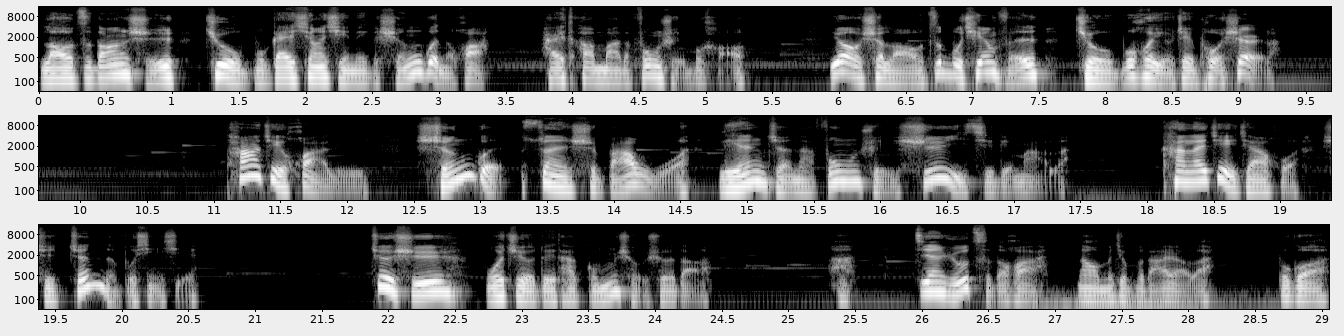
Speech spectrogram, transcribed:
老子当时就不该相信那个神棍的话，还他妈的风水不好。要是老子不迁坟，就不会有这破事儿了。他这话里，神棍算是把我连着那风水师一起给骂了。看来这家伙是真的不信邪。这时，我只有对他拱手说道：“啊，既然如此的话，那我们就不打扰了。不过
